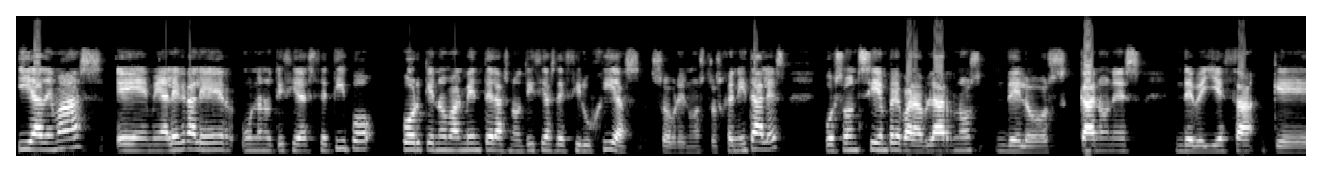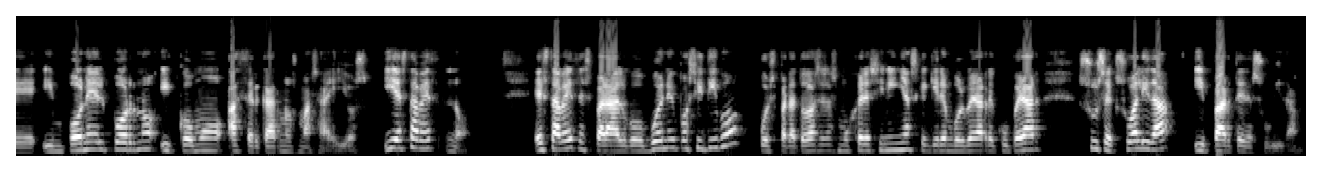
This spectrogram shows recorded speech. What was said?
y además eh, me alegra leer una noticia de este tipo porque normalmente las noticias de cirugías sobre nuestros genitales pues son siempre para hablarnos de los cánones de belleza que impone el porno y cómo acercarnos más a ellos. Y esta vez no. Esta vez es para algo bueno y positivo, pues para todas esas mujeres y niñas que quieren volver a recuperar su sexualidad y parte de su vida.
